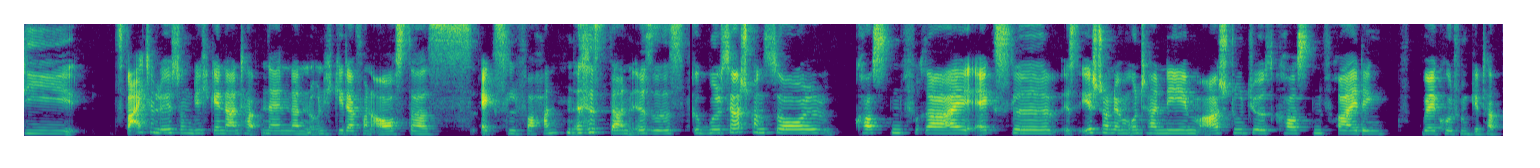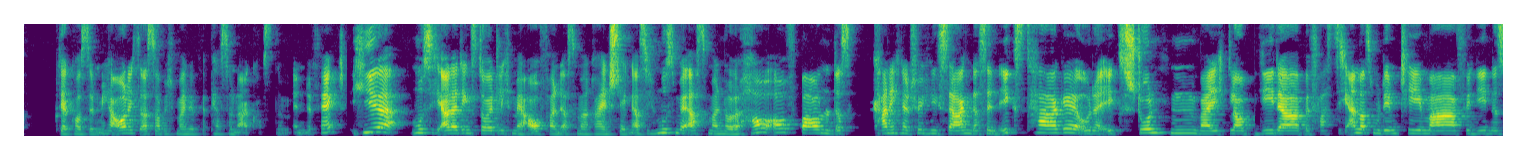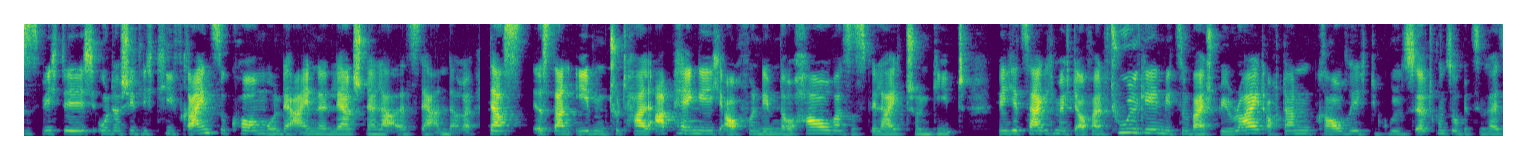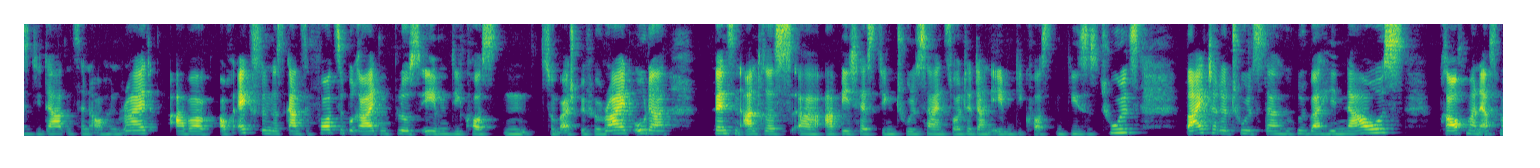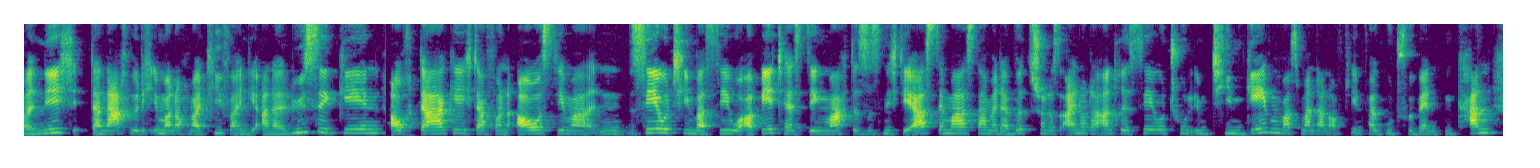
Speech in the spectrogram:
die zweite Lösung, die ich genannt habe, nennen, dann, und ich gehe davon aus, dass Excel vorhanden ist, dann ist es Google Search Console kostenfrei, Excel ist eh schon im Unternehmen, RStudio ist kostenfrei, den Quellcode von GitHub der kostet mich auch nichts, also habe ich meine Personalkosten im Endeffekt. Hier muss ich allerdings deutlich mehr Aufwand erstmal reinstecken. Also ich muss mir erstmal Know-how aufbauen und das kann ich natürlich nicht sagen, das sind x Tage oder x Stunden, weil ich glaube, jeder befasst sich anders mit dem Thema. Für jeden ist es wichtig, unterschiedlich tief reinzukommen und der eine lernt schneller als der andere. Das ist dann eben total abhängig auch von dem Know-how, was es vielleicht schon gibt. Wenn ich jetzt sage, ich möchte auf ein Tool gehen, wie zum Beispiel Write, auch dann brauche ich die Google Search Console, beziehungsweise die Daten sind auch in Write, aber auch Excel, um das Ganze vorzubereiten, plus eben die Kosten zum Beispiel für Write oder wenn es ein anderes äh, AB-Testing-Tool sein sollte, dann eben die Kosten dieses Tools. Weitere Tools darüber hinaus braucht man erstmal nicht. Danach würde ich immer noch mal tiefer in die Analyse gehen. Auch da gehe ich davon aus, jemand, ein SEO-Team, was SEO-AB-Testing macht, das ist nicht die erste Maßnahme. Da wird es schon das ein oder andere SEO-Tool im Team geben, was man dann auf jeden Fall gut verwenden kann.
